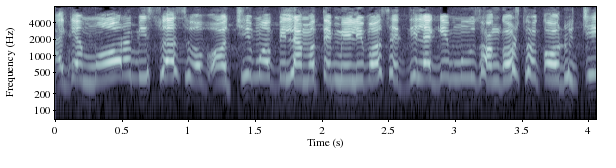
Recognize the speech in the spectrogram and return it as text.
ଆଜ୍ଞା ମୋର ବିଶ୍ୱାସ ଅଛି ମୋ ପିଲା ମୋତେ ମିଳିବ ସେଥିଲାଗି ମୁଁ ସଂଘର୍ଷ କରୁଛି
